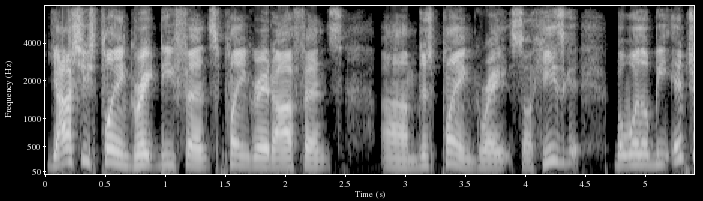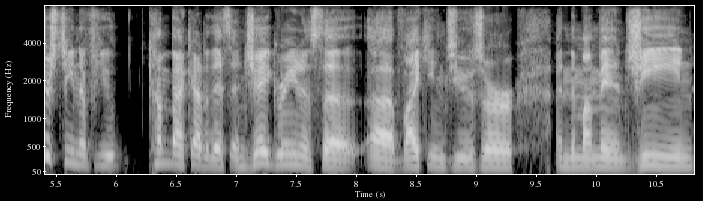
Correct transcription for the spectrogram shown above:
yashi's playing great defense playing great offense um, just playing great. So he's, but what'll be interesting if you come back out of this, and Jay Green is the uh, Vikings user, and then my man Gene,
